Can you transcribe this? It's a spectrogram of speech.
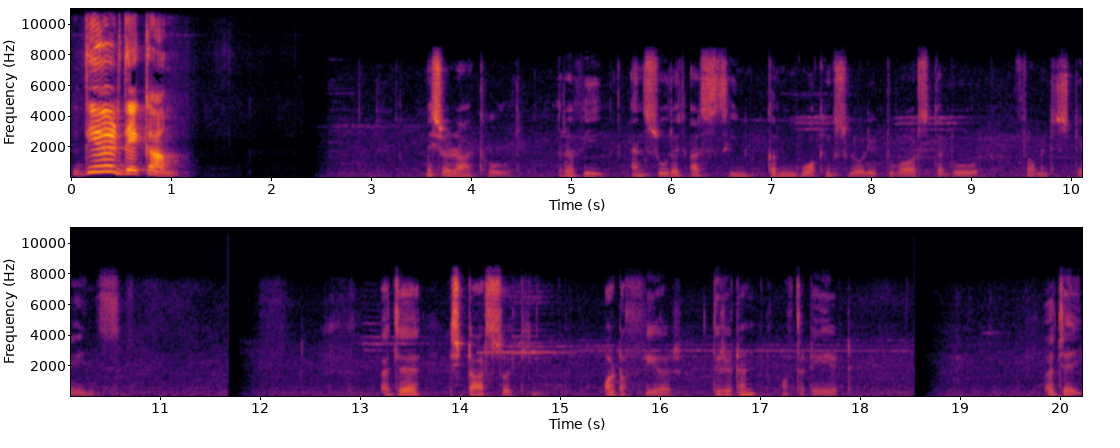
there they come. Mr. Rathore, Ravi, and Suraj are seen coming walking slowly towards the door from a distance. Ajay starts sweating out of fear the return of the dead. Ajay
